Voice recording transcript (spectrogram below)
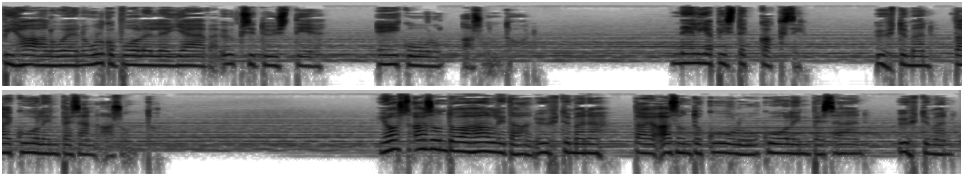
Piha-alueen ulkopuolelle jäävä yksityistie ei kuulu asuntoon. 4.2. Yhtymän tai kuolinpesän asunto. Jos asuntoa hallitaan yhtymänä tai asunto kuuluu kuolinpesään, yhtymän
